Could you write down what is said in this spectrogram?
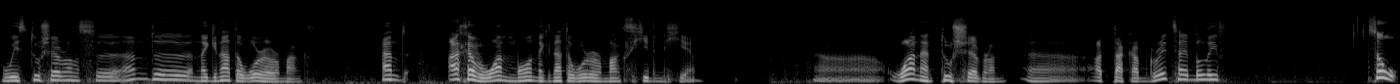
with two chevrons uh, and uh, Naginata Warrior Monks. And I have one more Naginata Warrior Monks hidden here. Uh, one and two chevron uh, attack upgrades, I believe. So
